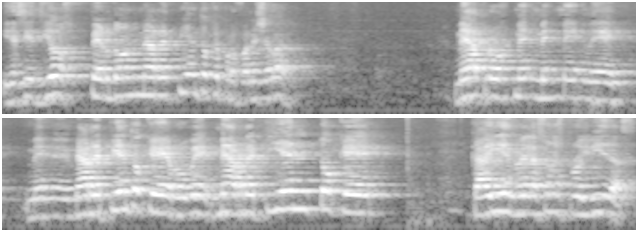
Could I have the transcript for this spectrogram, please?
Y decir, Dios, perdón, me arrepiento que profané Shabbat. Me, arrepiento que robé, me arrepiento que caí en relaciones prohibidas.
